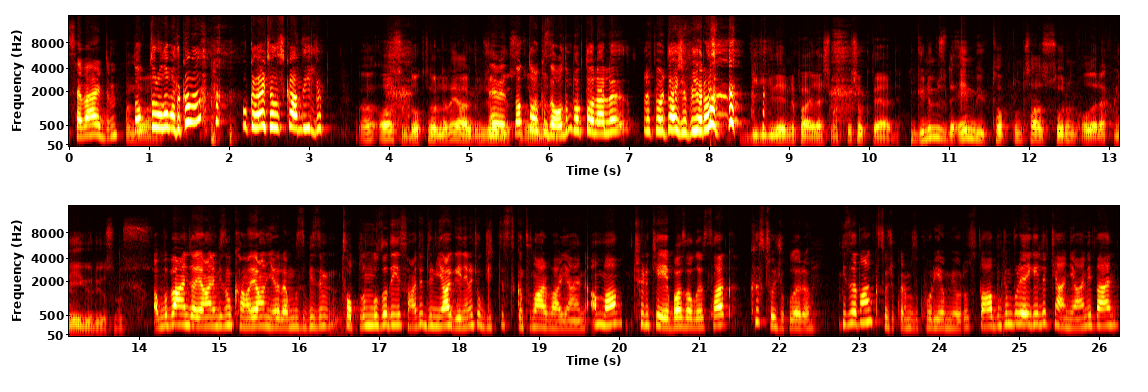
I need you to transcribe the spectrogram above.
Severdim. Devam. Doktor olamadık ama o kadar çalışkan değildim. o- olsun doktorlara yardımcı Evet oluyorsunuz. doktor kızı Onların oldum. Doktorlarla röportaj yapıyorum. Bilgilerini paylaşmak da çok değerli. Günümüzde en büyük toplumsal sorun olarak neyi görüyorsunuz? Ama bence yani bizim kanayan yaramız bizim toplumumuzda değil sadece dünya genelinde çok ciddi sıkıntılar var yani. Ama Türkiye'ye baz alırsak kız çocukları. Biz neden kız çocuklarımızı koruyamıyoruz? Daha bugün buraya gelirken yani ben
